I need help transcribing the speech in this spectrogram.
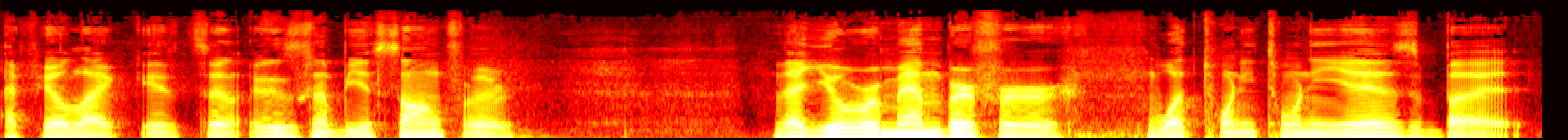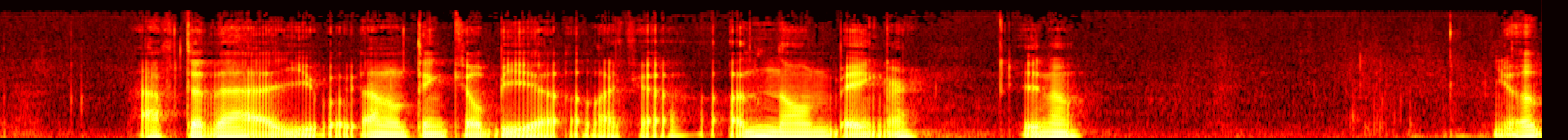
I feel like it's a, it's gonna be a song for that you'll remember for what 2020 is, but after that, you I don't think it'll be a like a, a known banger, you know. Yup.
